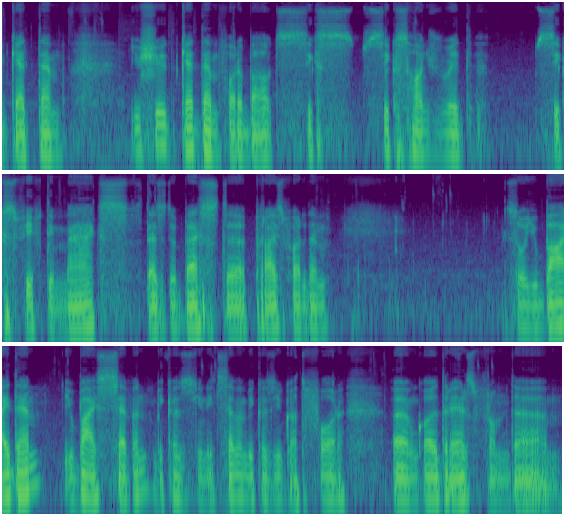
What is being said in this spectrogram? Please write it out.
to get them. You should get them for about six 600 650 max. That's the best uh, price for them. So you buy them. You buy seven because you need seven because you got four um, gold rares from the um,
